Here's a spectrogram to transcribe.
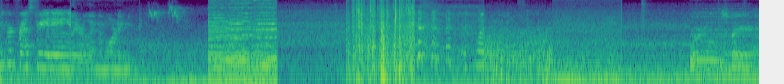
Super frustrating. Really early in the morning. World's Fair.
